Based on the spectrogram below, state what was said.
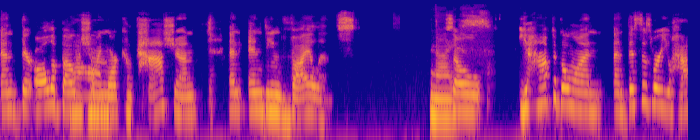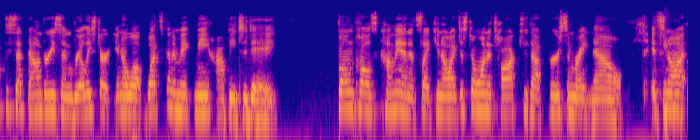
And they're all about wow. showing more compassion and ending violence. Nice. So you have to go on and this is where you have to set boundaries and really start you know what what's going to make me happy today phone calls come in, it's like, you know, I just don't want to talk to that person right now. It's yeah. not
